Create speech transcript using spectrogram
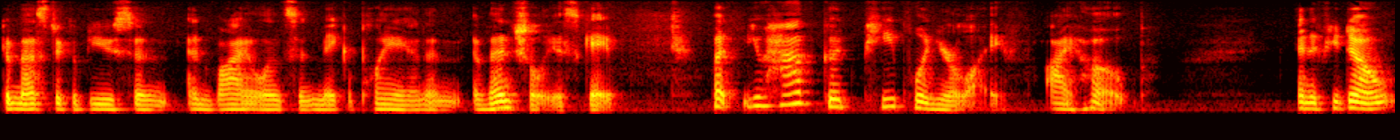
domestic abuse and, and violence and make a plan and eventually escape. But you have good people in your life, I hope. And if you don't,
